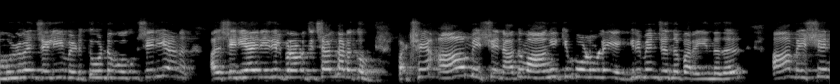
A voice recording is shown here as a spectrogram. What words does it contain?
മുഴുവൻ ചെളിയും എടുത്തുകൊണ്ട് പോകും. ശരിയാണ്. അത് ശരിയായ രീതിയിൽ പ്രവർത്തിച്ചാൽ നടക്കും. പക്ഷെ ആ മെഷീൻ അത് വാങ്ങിക്കുമ്പോൾ ഉള്ള എഗ്രിമെന്റ് എന്ന് പറയുന്നത് ആ മെഷീൻ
